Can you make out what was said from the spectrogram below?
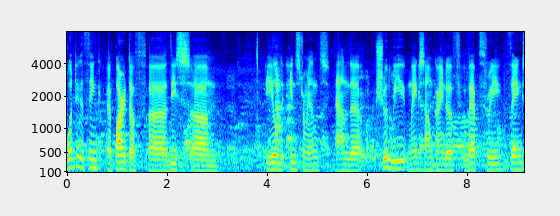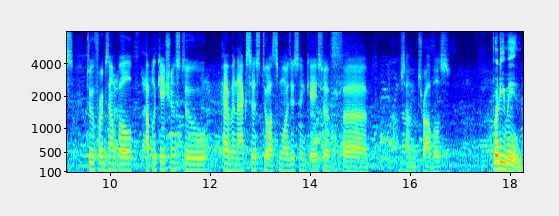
what do you think a part of uh, these um, yield instruments and uh, should we make some kind of Web3 things to, for example, applications to have an access to osmosis in case of uh, some troubles? What do you mean?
